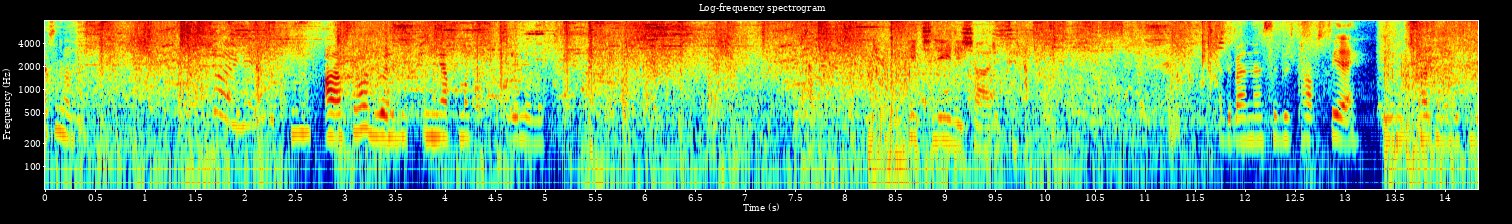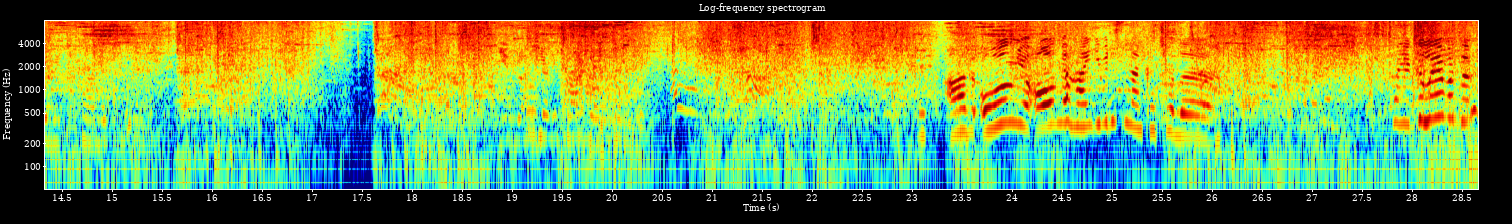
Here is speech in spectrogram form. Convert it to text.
Ölür. Film- Aslında böyle bir film yapmak güzel olur. Hiçliğin işareti. Hadi benden size bir tavsiye. Ölürsün de büyük ihtimalle ölürsün. Yok, Abi olmuyor olmuyor hangi birisinden kaçalım? Ha yakalayamadı.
